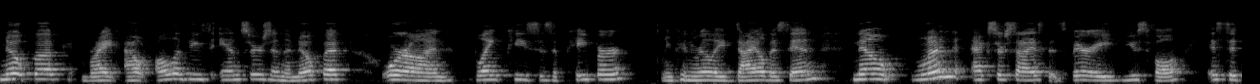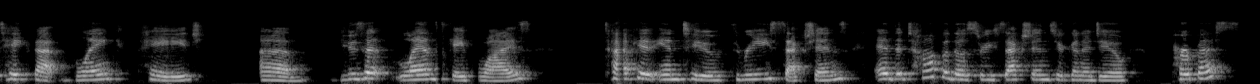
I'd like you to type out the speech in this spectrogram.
notebook, write out all of these answers in the notebook or on blank pieces of paper. You can really dial this in. Now, one exercise that's very useful is to take that blank page, um, use it landscape wise, tuck it into three sections. At the top of those three sections, you're going to do purpose.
